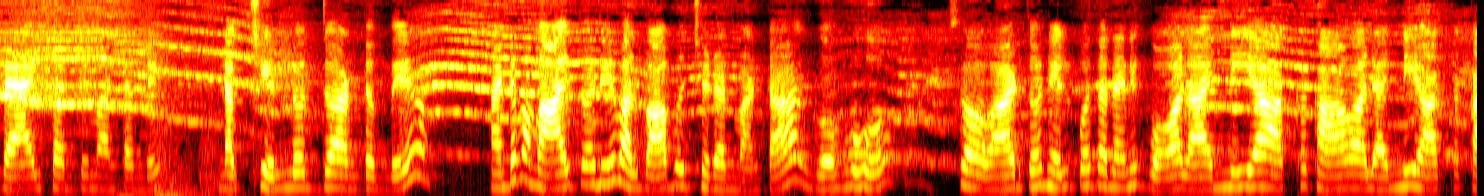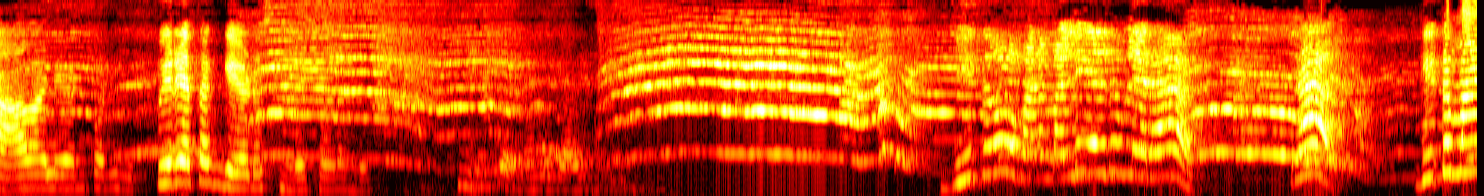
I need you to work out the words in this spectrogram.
బ్యాగ్ సర్దిమంటుంది నాకు చెల్లొద్దు అంటుంది. అంటే మా మాయతోని వాళ్ళ బాబు వచ్చాడనమాట. గోహో సో వాడితో వెళ్ళిపోతానని గోల్. అన్నీ అక్క కావాలి అన్నీ అక్క కావాలి అనుకొని విపరీతంగా ఏడుస్తుంది చూడండి. గీత మనం మళ్ళీ వెళ్దాం లేరా రా. గీతమ్మా.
